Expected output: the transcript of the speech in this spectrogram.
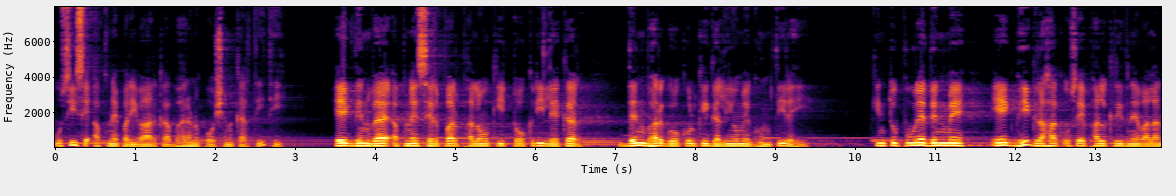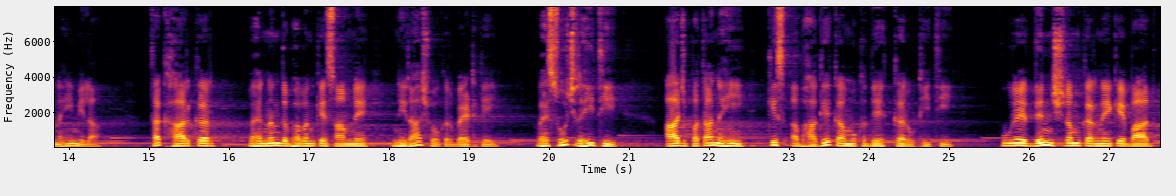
उसी से अपने परिवार का भरण पोषण करती थी। एक दिन वह अपने सिर पर फलों की टोकरी लेकर दिन भर गोकुल की गलियों में घूमती रही। किंतु पूरे दिन में एक भी ग्राहक उसे फल खरीदने वाला नहीं मिला। थक हार कर वह नंद भवन के सामने निराश होकर बैठ गई। वह सोच रही थी, आज पता नहीं किस अभागे का मुख देखकर उठी थी। पूरे दिन श्रम करने के बाद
